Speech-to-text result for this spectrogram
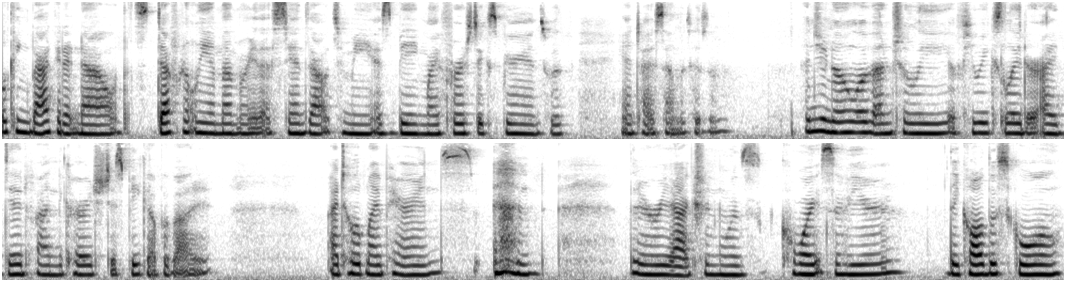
Looking back at it now, that's definitely a memory that stands out to me as being my first experience with anti Semitism. And you know, eventually, a few weeks later, I did find the courage to speak up about it. I told my parents, and their reaction was quite severe. They called the school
